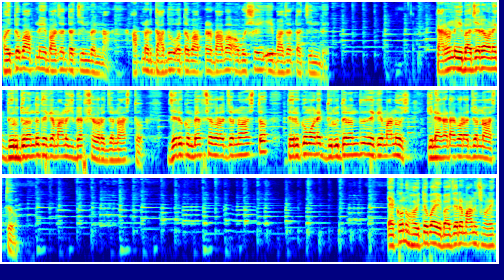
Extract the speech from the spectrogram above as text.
হয়তোবা আপনি এই বাজারটা চিনবেন না। আপনার দাদু অথবা আপনার বাবা অবশ্যই এই বাজারটা চিনবে। কারণ এই বাজারে অনেক দূর দূরান্ত থেকে মানুষ ব্যবসা করার জন্য আসতো। যেরকম ব্যবসা করার জন্য আসতো তেরকম অনেক দূর দূরান্ত থেকে মানুষ কেনাকাটা করার জন্য আসতো। এখন হয়তোবা এ বাজারে মানুষ অনেক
